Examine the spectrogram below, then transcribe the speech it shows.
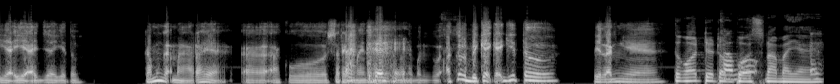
iya iya aja gitu. Kamu nggak marah ya? Eh, aku sering main sama teman-temanku. Aku lebih kayak kayak gitu bilangnya. Itu ngode dong Kamu- bos namanya. eh,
